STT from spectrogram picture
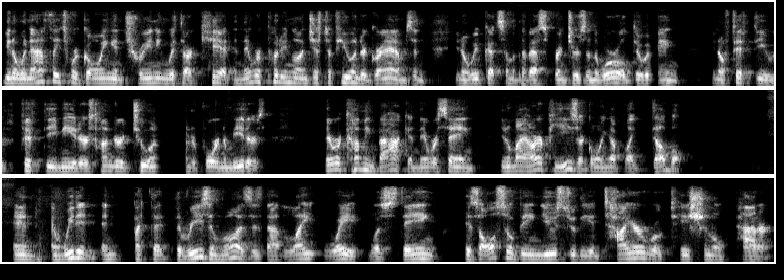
you know, when athletes were going and training with our kit and they were putting on just a few hundred grams, and you know, we've got some of the best sprinters in the world doing, you know, 50, 50 meters, 100, 200, 400 meters. They were coming back and they were saying, you know, my RPEs are going up like double. And and we didn't and but the, the reason was is that light weight was staying is also being used through the entire rotational pattern.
